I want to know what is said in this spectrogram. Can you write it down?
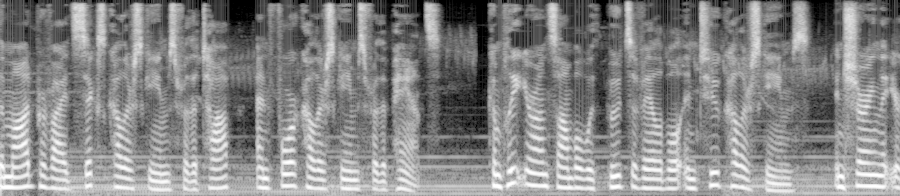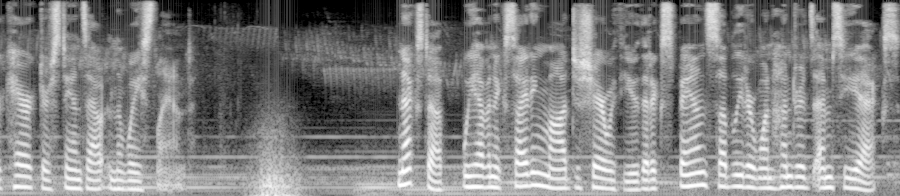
the mod provides six color schemes for the top and four color schemes for the pants. Complete your ensemble with boots available in two color schemes, ensuring that your character stands out in the wasteland. Next up, we have an exciting mod to share with you that expands Subleader 100's MCX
